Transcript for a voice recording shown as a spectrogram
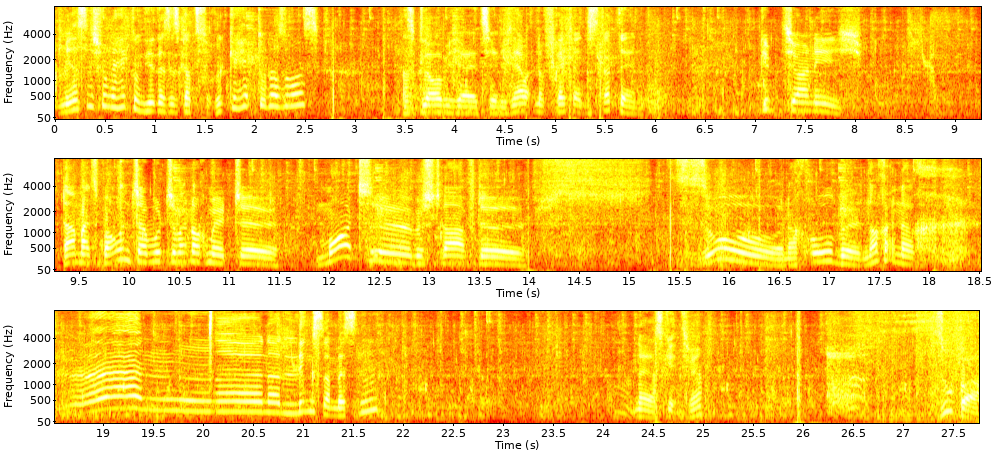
Haben wir das nicht schon gehackt und hat das jetzt gerade zurückgehackt oder sowas? Das glaube ich ja jetzt hier nicht. Ja, was eine Frechheit ist das denn? Gibt's ja nicht. Damals bei uns, da wurde sowas noch mit äh, Mord äh, bestraft. Äh. So, nach oben. Noch ein nach, äh, nach links am besten. Ne, das geht nicht mehr. Super.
